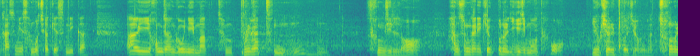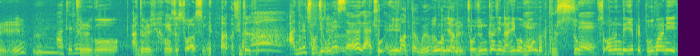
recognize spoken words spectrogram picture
가슴이 사무쳤겠습니까? 아, 이 홍 장군이 막 참 불같은 음, 성질로 한순간에 격분을 이기지 못하고 육혈포죠. 그래서 총을 아들을 들고 아들을 향해서 쏘았습니다. 아, 실제로 아들을 저격을- 조절했어요. 야, 조- 예. 쐈다고요? 어, 그냥? 조준까지는 아니고 예. 뭔가 불쑥 네. 쏘는데 옆에 부관이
